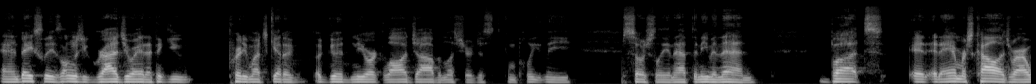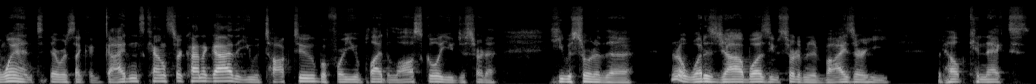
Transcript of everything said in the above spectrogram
And basically, as long as you graduate, I think you pretty much get a, a good New York law job unless you're just completely socially inept. And even then, but at, at, Amherst College where I went, there was like a guidance counselor kind of guy that you would talk to before you applied to law school. You just sort of, he was sort of the, I don't know what his job was. He was sort of an advisor. He would help connect,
